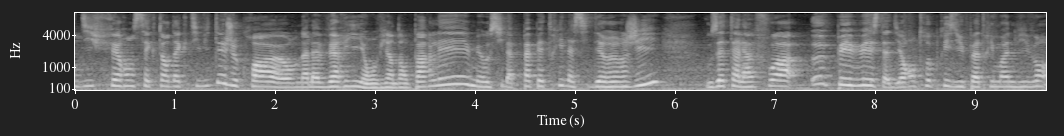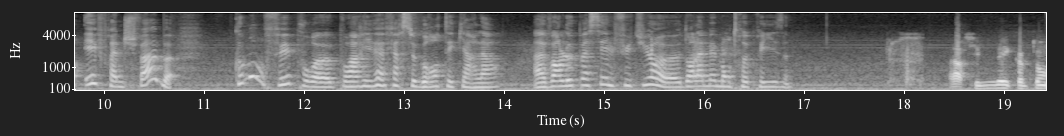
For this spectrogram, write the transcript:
différents secteurs d'activité. Je crois, euh, on a la verrerie, on vient d'en parler, mais aussi la papeterie, la sidérurgie. Vous êtes à la fois EPV, c'est-à-dire entreprise du patrimoine vivant, et French Fab. Comment on fait pour, euh, pour arriver à faire ce grand écart-là À avoir le passé et le futur dans la même entreprise? Alors, si vous voulez, quand, on,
